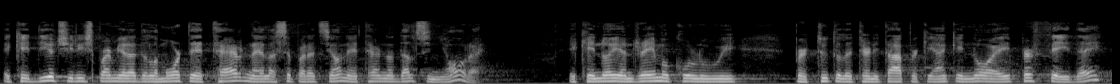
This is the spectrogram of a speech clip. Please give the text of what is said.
è che Dio ci risparmierà della morte eterna e la separazione eterna dal Signore e che noi andremo con Lui per tutta l'eternità perché anche noi per fede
